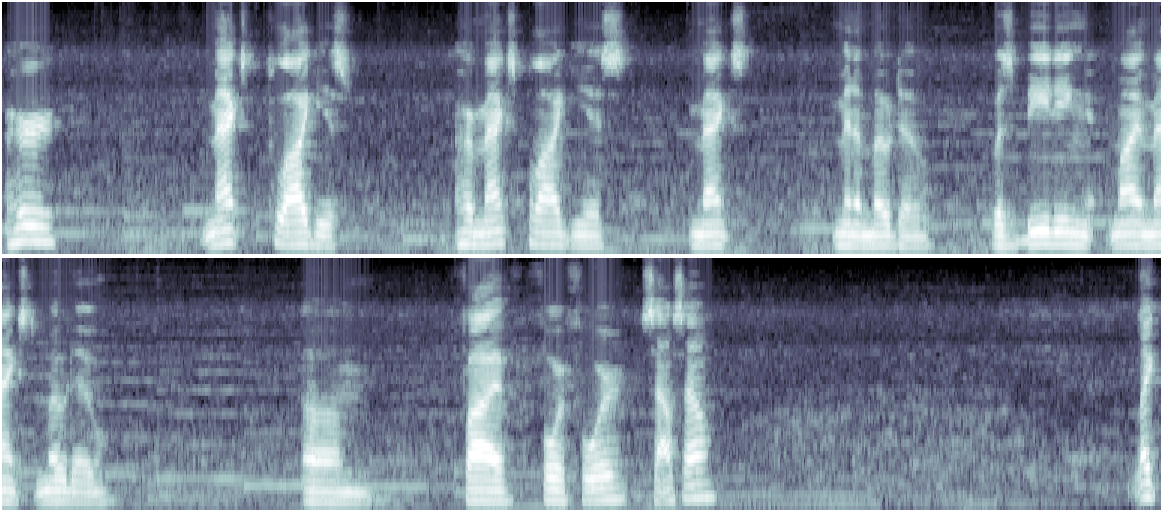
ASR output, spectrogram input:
her Max Pelagius, her Max Pelagius, Max Minamoto was beating my Max Moto um 544 Cao. Like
